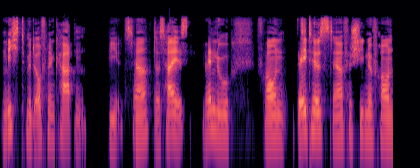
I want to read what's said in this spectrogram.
nicht mit offenen Karten spielst, ja. Das heißt, wenn du Frauen datest, ja, verschiedene Frauen,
